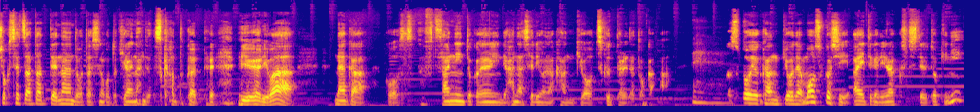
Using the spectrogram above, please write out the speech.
直接当たってなんで私のこと嫌いなんですかとかっていうよりはなんかこう3人とか4人で話せるような環境を作ったりだとか、えー、そういう環境でもう少し相手がリラックスしてる時に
